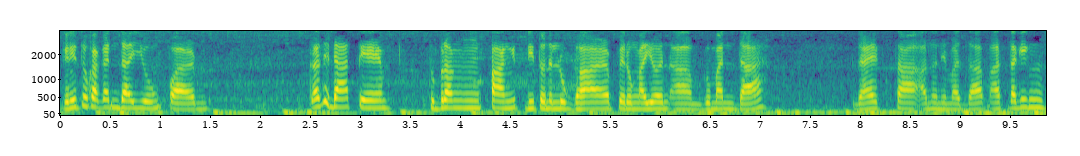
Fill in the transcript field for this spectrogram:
Ganito kaganda yung farm. Kasi dati sobrang pangit dito na lugar pero ngayon um, gumanda dahil sa ano ni Madam at naging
